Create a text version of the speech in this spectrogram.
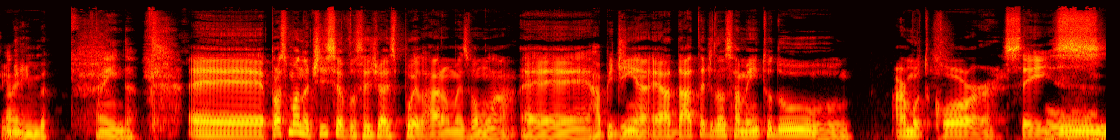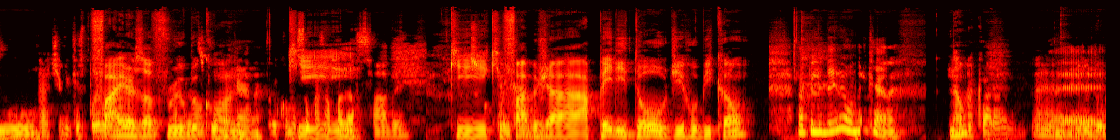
Entendi. Ainda. ainda. É, próxima notícia, vocês já spoilaram, mas vamos lá. É, rapidinha, é a data de lançamento do Armored Core 6. Uh, Ah, que. Fires of Desculpa, Rubicon, cara. Eu começou com essa que- palhaçada, hein? Que, que o Fábio já apelidou de Rubicão. Apelidei não, né, cara? Não? Ah, cara, é, é...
